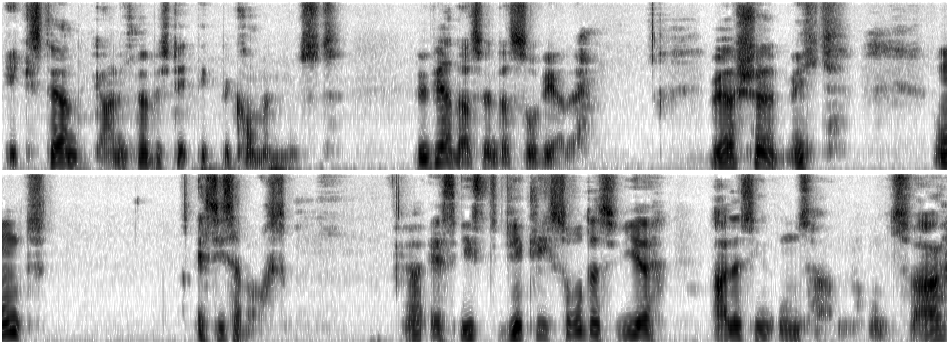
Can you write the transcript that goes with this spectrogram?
extern gar nicht mehr bestätigt bekommen musst. Wie wäre das, wenn das so wäre? Wäre schön, nicht? Und es ist aber auch so. Ja, es ist wirklich so, dass wir alles in uns haben. Und zwar,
